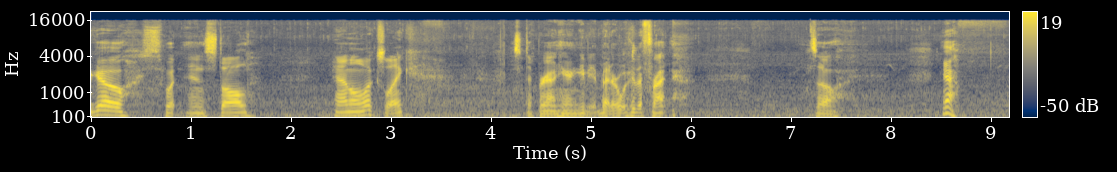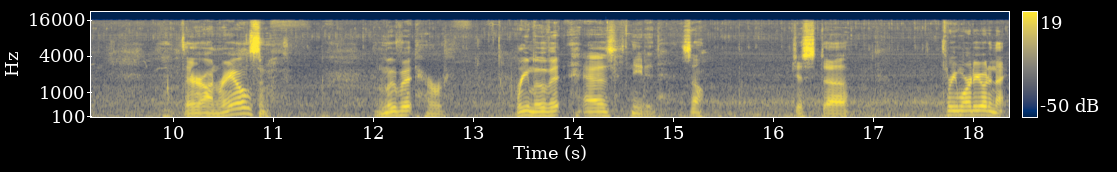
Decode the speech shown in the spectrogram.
we go. That's what an installed panel looks like. Step around here and give you a better look at the front. So, yeah, they're on rails and move it or remove it as needed. So, just uh, three more to go tonight.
